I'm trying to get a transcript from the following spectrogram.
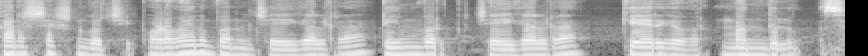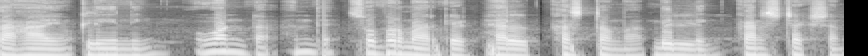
కన్స్ట్రక్షన్కి వచ్చి పొడవైన పనులు చేయగలరా? టీం వర్క్ చేయగలరా? కేర్ గివర్ మందులు సహాయం క్లీనింగ్ వంట అంతే. Supermarket help customer building construction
